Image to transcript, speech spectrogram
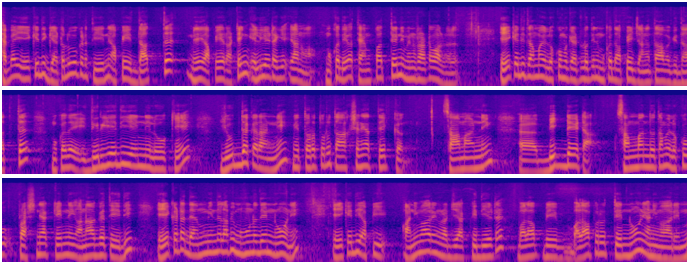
හැබැයි ඒකෙදි ගැටලුවකට තියෙන අපේ දත්ත මේ අපේ රටින් එලියට යනවා. මොක දෙව තැන්පත්වයන්නේ මෙන රටවල්වල. ඒකෙදි තමයි ලොකුම ගැටලොතින මොකද අපේ ජනතාවගේ දත්ත මොකද ඉදිරියේදී එන්නේ ලෝකයේ යුද්ධ කරන්නේ මේ තොරතුරු තාක්ෂණයක් එක්ක. සාමාන්‍යයෙන් බිග් ඩේට සම්බන්ධ තම ලොකු ප්‍රශ්නයක් එන්නේ අනාගතයේදී. ඒකට දැම්මින්ද අපි මුහුණ දෙන්න ඕනේ. ඒකෙද අපි අනිවාරෙන් රජයක් විදියට බලාපොරොත්තුවෙන් ඕනි අනිවාරෙන්ම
